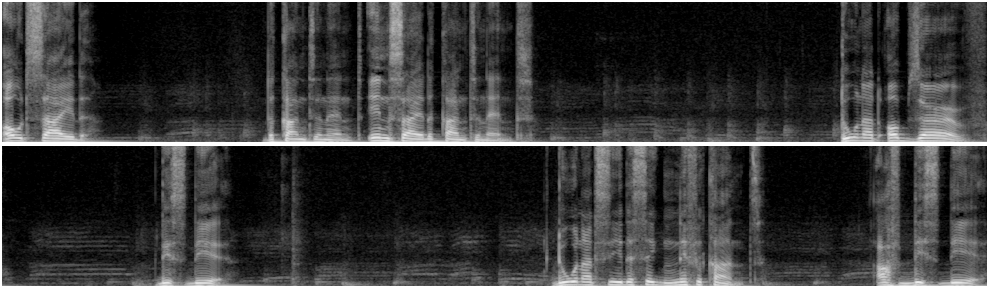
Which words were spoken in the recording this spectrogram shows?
outside the continent, inside the continent, do not observe this day. Do not see the significance of this day.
